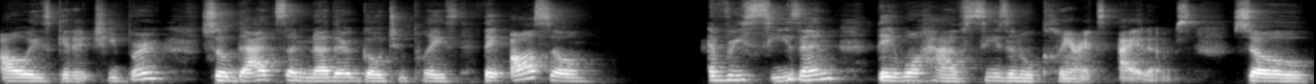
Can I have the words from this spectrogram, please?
always get it cheaper. So that's another go to place. They also, every season, they will have seasonal clearance items. So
